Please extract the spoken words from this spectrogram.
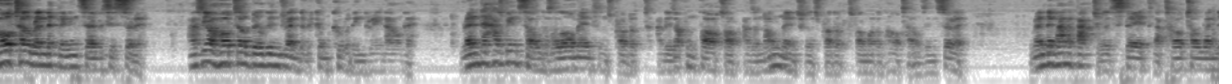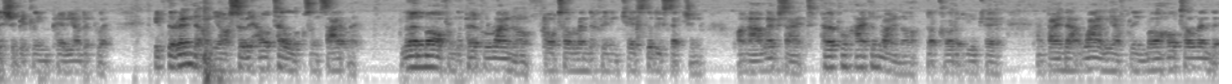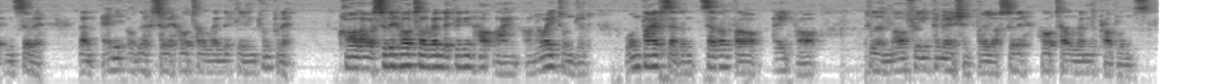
Hotel Render Cleaning Services Surrey. As your hotel buildings render become covered in green algae, render has been sold as a low maintenance product and is often thought of as a non maintenance product for modern hotels in Surrey. Render manufacturers state that hotel render should be cleaned periodically. If the render on your Surrey hotel looks unsightly, learn more from the Purple Rhino Hotel Render Cleaning Case Studies section on our website purple-rhino.co.uk and find out why we have cleaned more hotel render in Surrey than any other Surrey hotel render cleaning company. Call our Surrey Hotel Render Cleaning hotline on 0800 157 7484 to learn more free information for your Surrey hotel render problems.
